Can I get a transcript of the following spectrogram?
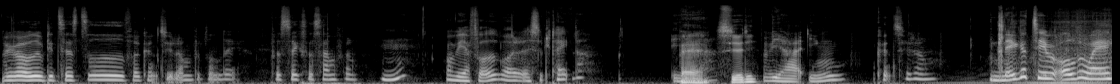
vi var ude og blive testet for kønssygdomme på den dag. På sex og samfund. Mm. Og vi har fået vores resultater. Hvad siger de? Vi har ingen kønssygdomme. Negative all the way.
